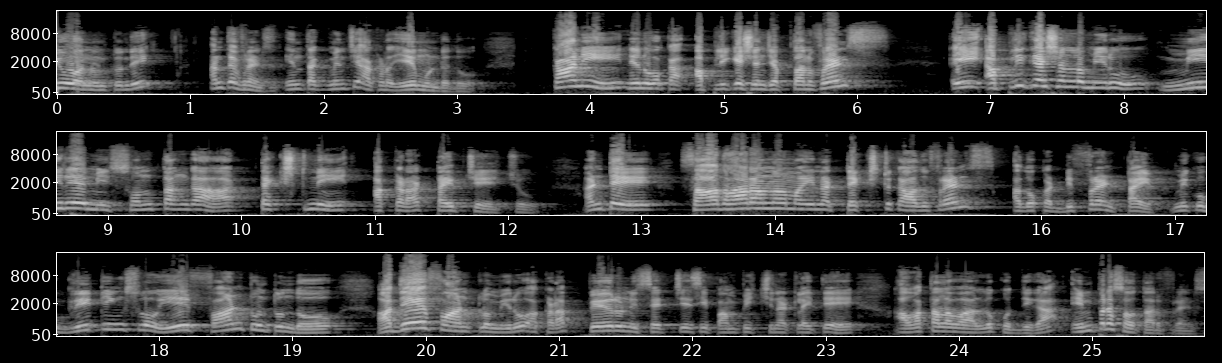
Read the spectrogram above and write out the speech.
you అని ఉంటుంది. అంతే ఫ్రెండ్స్ ఇంతకు మించి అక్కడ ఏముండదు. కానీ నేను ఒక అప్లికేషన్ చెప్తాను ఫ్రెండ్స్ ఈ అప్లికేషన్లో మీరు మీరే మీ సొంతంగా టెక్స్ట్ని అక్కడ టైప్ చేయొచ్చు. అంటే సాధారణమైన టెక్స్ట్ కాదు ఫ్రెండ్స్ అదొక డిఫరెంట్ టైప్. మీకు గ్రీటింగ్స్లో ఏ ఫాంట్ ఉంటుందో అదే ఫాంట్లో మీరు అక్కడ పేరుని సెట్ చేసి పంపించినట్లయితే అవతల వాళ్ళు కొద్దిగా ఇంప్రెస్ అవుతారు ఫ్రెండ్స్.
